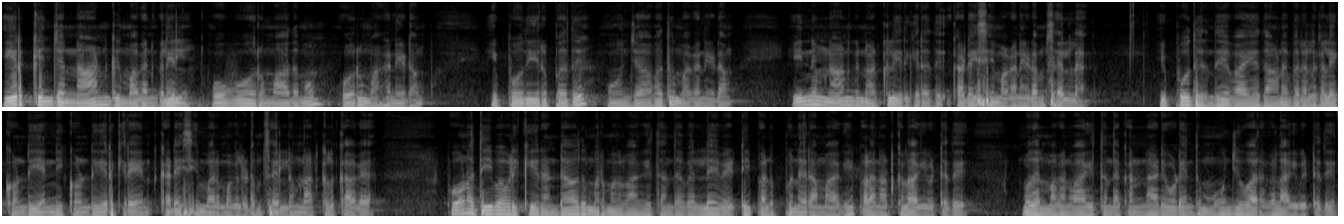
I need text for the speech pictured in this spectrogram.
இருக்கின்ற நான்கு மகன்களில் ஒவ்வொரு மாதமும் ஒரு மகனிடம். இப்போது இருப்பது மூன்றாவது மகனிடம். இன்னும் நான்கு நாட்கள் இருக்கிறது. கடைசி மகனிடம் செல்ல. இப்போதிருந்தே வயதான விரல்களை கொண்டு எண்ணிக்கொண்டு இருக்கிறேன். கடைசி மருமகளிடம் செல்லும் நாட்களுக்காக. போன தீபாவளிக்கு இரண்டாவது மருமகள் வாங்கி தந்த வெள்ளை வேட்டி பழுப்பு நிறமாகி பல நாட்கள் ஆகிவிட்டது. முதல் மகன் வாங்கி தந்த கண்ணாடி உடைந்து மூன்று வாரங்கள் ஆகிவிட்டது.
